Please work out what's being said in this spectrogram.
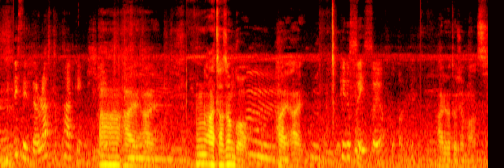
this is the last parking. 아, 하이 하이. 음, 아 자전거. 음. 하이 하이. 음. 빌 수 있어요? 그거는? 아리가토 고자이마스.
